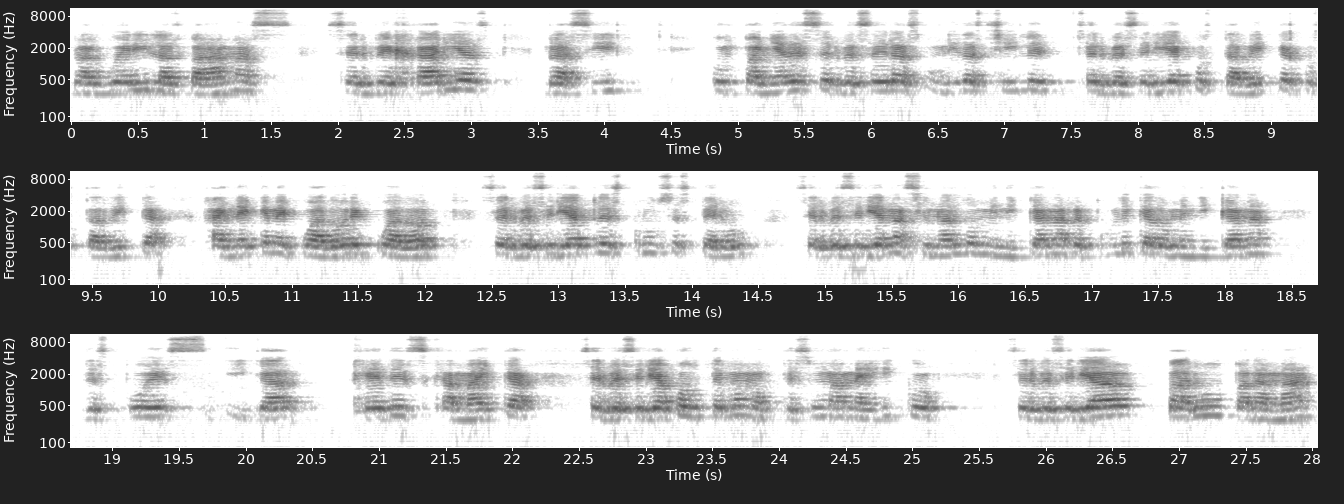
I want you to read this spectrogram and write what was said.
Bragueri, Las Bahamas, Cervejarias, Brasil, Compañía de Cerveceras Unidas Chile, Cervecería Costa Rica, Costa Rica, Heineken Ecuador, Ecuador, Cervecería Tres Cruces, Perú, Cervecería Nacional Dominicana, República Dominicana, después IGAD, Gedes, Jamaica, Cervecería Cuauhtémoc, Moctezuma, México, Cervecería Barú, Panamá,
